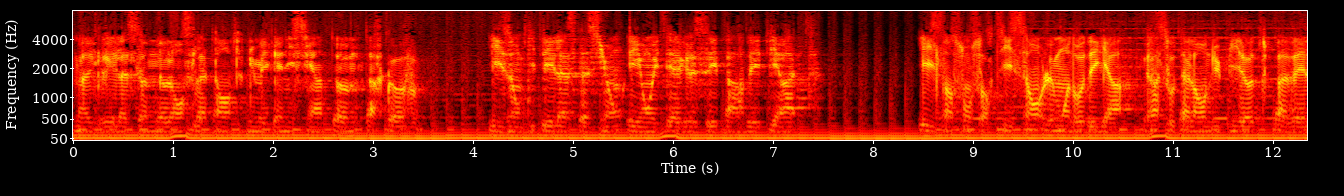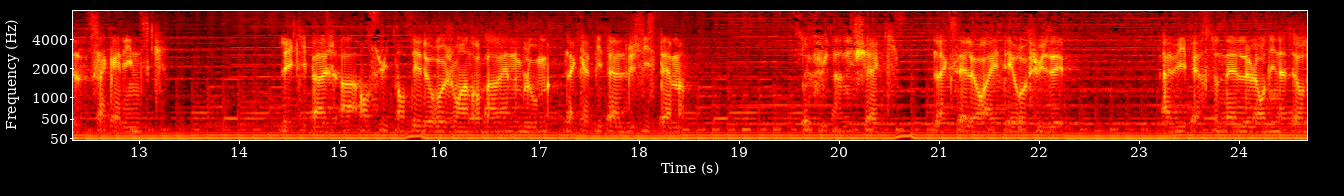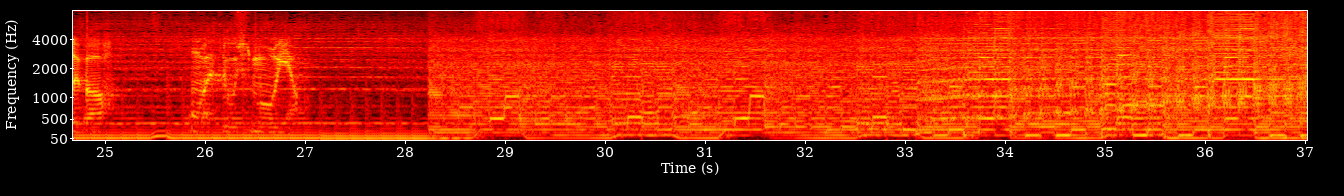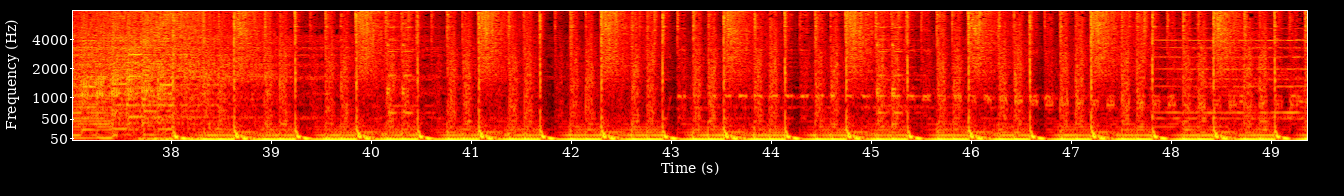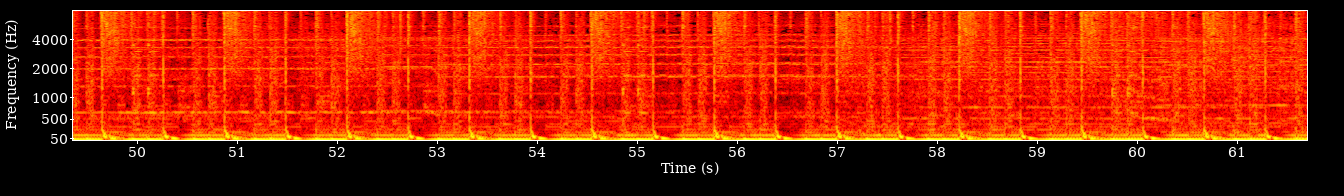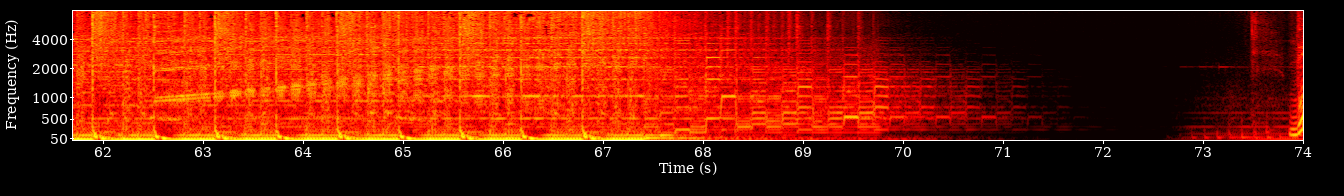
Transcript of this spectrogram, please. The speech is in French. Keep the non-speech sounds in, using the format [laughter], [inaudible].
Malgré la somnolence latente du mécanicien Tom Tarkov, ils ont quitté la station et ont été agressés par des pirates. Ils s'en sont sortis sans le moindre dégât grâce au talent du pilote Pavel Sakalinsk. L'équipage a ensuite tenté de rejoindre Barenblum, la capitale du système. Ce fut un échec. L'accès leur a été refusé. Avis personnel de l'ordinateur de bord. On va tous mourir.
